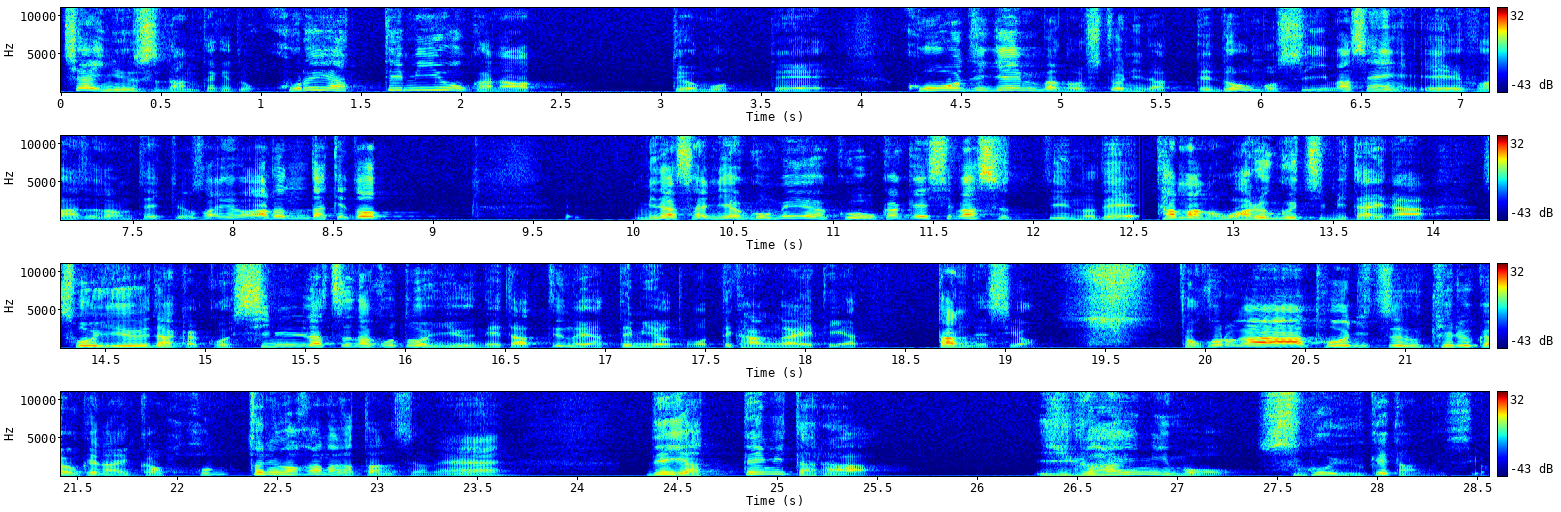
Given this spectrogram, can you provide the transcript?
ちゃいニュースなんだけどこれやってみようかなって思って。工事現場の人になってどうもすいません、えー、不発弾の撤去作業あるんだけど皆さんにはご迷惑をおかけしますっていうので玉の悪口みたいなそういうなんかこう辛辣なことを言うネタっていうのをやってみようと思って考えてやったんですよ。ところが当日受けるか受けないか本当に分からなかったんですよね。でやってみたら意外にもすごい受けたんですよ。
